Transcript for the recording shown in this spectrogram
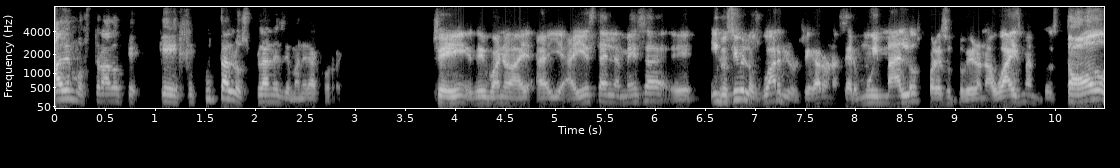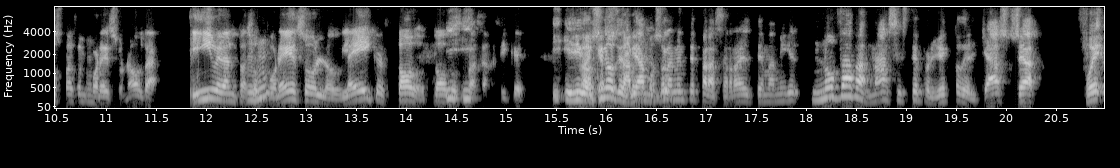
ha demostrado que, que ejecuta los planes de manera correcta. Sí, sí bueno, ahí, ahí, está en la mesa. Eh, inclusive los Warriors llegaron a ser muy malos, por eso tuvieron a Wiseman. Entonces, todos pasan por eso, ¿no? O sea, Cleveland pasó por eso, los Lakers, todos, todos pasan. Así que. Y, digo, si nos desviamos, solamente para cerrar el tema, Miguel, no daba más este proyecto del Jazz. O sea, fue,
